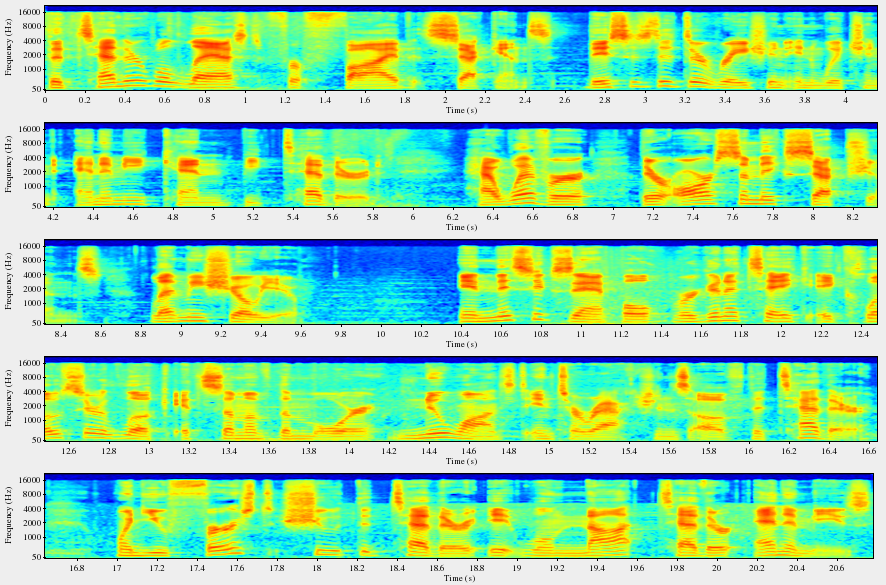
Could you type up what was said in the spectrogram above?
The tether will last for 5 seconds. This is the duration in which an enemy can be tethered. However, there are some exceptions. Let me show you. In this example, we're going to take a closer look at some of the more nuanced interactions of the tether. When you first shoot the tether, it will not tether enemies.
